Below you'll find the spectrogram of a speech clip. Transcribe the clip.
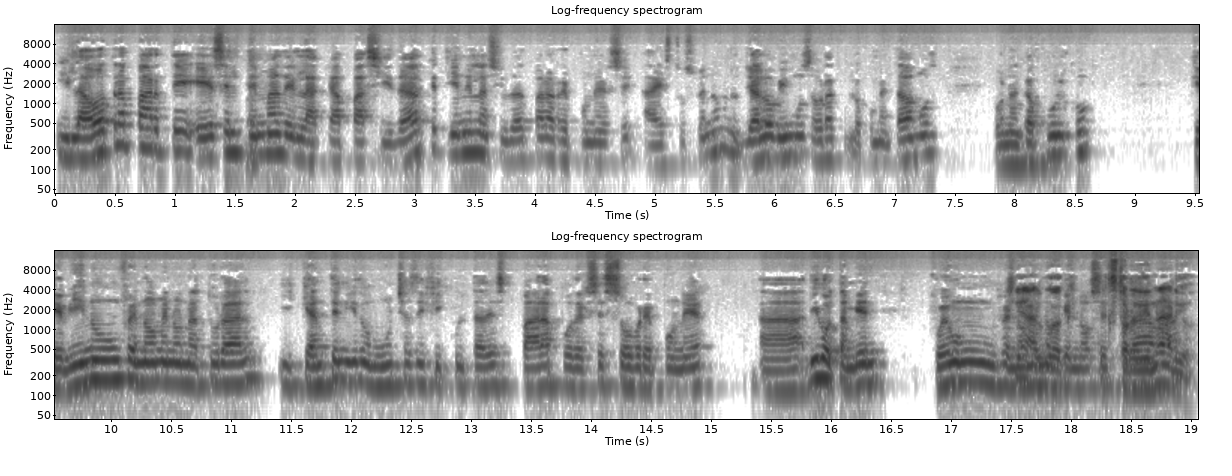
Y la otra parte es el tema de la capacidad que tiene la ciudad para reponerse a estos fenómenos. Ya lo vimos, ahora lo comentábamos con Acapulco, que vino un fenómeno natural y que han tenido muchas dificultades para poderse sobreponer Ah, digo, también fue un fenómeno que no se extraordinario,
